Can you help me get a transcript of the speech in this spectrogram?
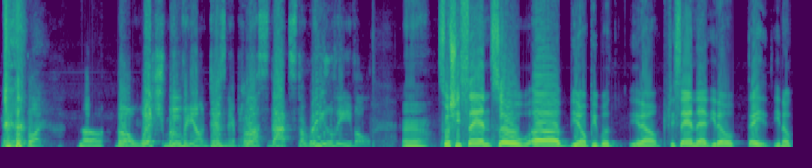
but the the witch movie on Disney Plus, that's the real evil. Uh, so she's saying, so uh, you know, people, you know, she's saying that you know they, you know,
